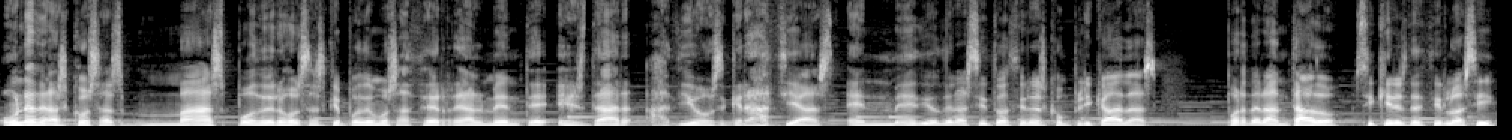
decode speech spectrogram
Una de las cosas más poderosas que podemos hacer realmente es dar a Dios gracias en medio de las situaciones complicadas, por adelantado, si quieres decirlo así.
